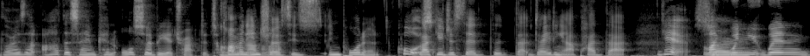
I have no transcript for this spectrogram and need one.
those that are the same can also be attracted to common interest is important Of course, like you just said that that dating app had that yeah, like when you when.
